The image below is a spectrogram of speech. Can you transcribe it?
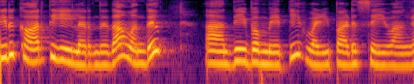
திருக்கார்த்திகை கார்த்திகையிலேருந்து தான் வந்து தீபம் ஏற்றி வழிபாடு செய்வாங்க.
